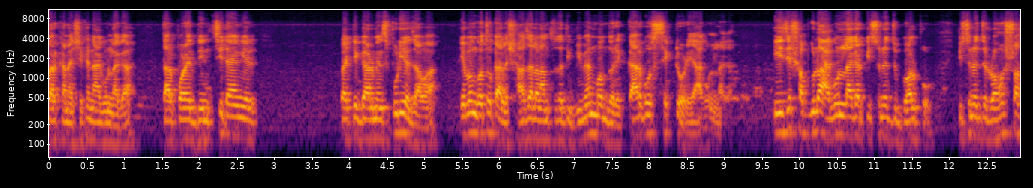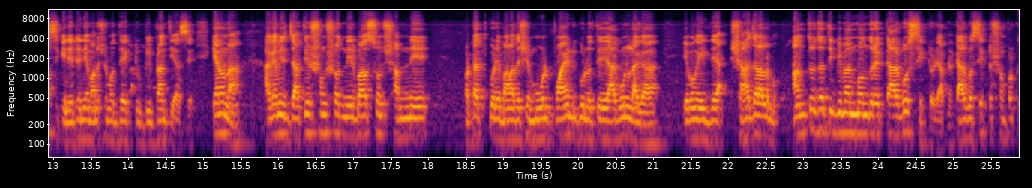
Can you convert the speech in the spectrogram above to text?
কারখানায় সেখানে আগুন লাগা, তারপরের দিন চিটাগাংয়ের কয়েকটি গার্মেন্টস পুড়িয়ে যাওয়া, এবং গতকাল শাহজালাল আন্তর্জাতিক বিমানবন্দরে কার্গো সেক্টরে আগুন লাগা। এই যে সবগুলো আগুন লাগার পিছনের যে গল্প, পিছনের যে রহস্য আছে কিনা, এটা নিয়ে মানুষের মধ্যে একটু বিভ্রান্তি আছে। কেননা, আগামী জাতীয় সংসদ নির্বাচন সামনে হঠাৎ করে বাংলাদেশের মূল পয়েন্টগুলোতে আগুন লাগা এবং এই যে শাহজালাল আন্তর্জাতিক বিমানবন্দরের কার্গো সেক্টরে, আপনার কার্গো সেক্টর সম্পর্কে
